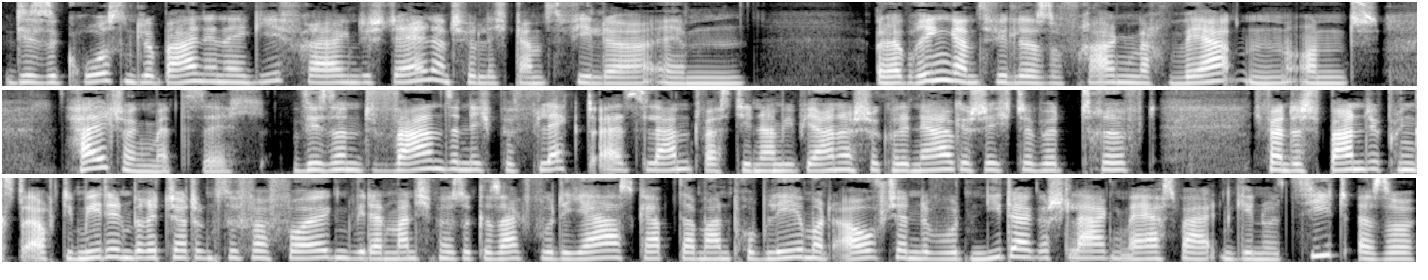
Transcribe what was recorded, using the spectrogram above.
Diese großen globalen Energiefragen, die stellen natürlich ganz viele ähm, oder bringen ganz viele so Fragen nach Werten und Haltung mit sich. Wir sind wahnsinnig befleckt als Land, was die namibianische Kolonialgeschichte betrifft. Ich fand es spannend, übrigens auch die Medienberichterstattung zu verfolgen, wie dann manchmal so gesagt wurde, ja, es gab da mal ein Problem und Aufstände wurden niedergeschlagen. Naja, es war halt ein Genozid. Also äh,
